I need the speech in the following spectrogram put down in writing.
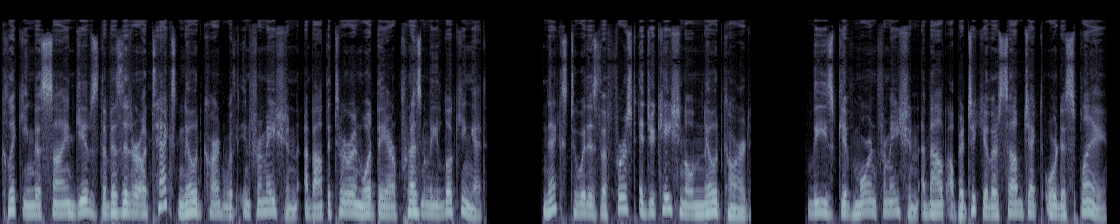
Clicking the sign gives the visitor a text note card with information about the tour and what they are presently looking at. Next to it is the first educational note card. These give more information about a particular subject or display.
